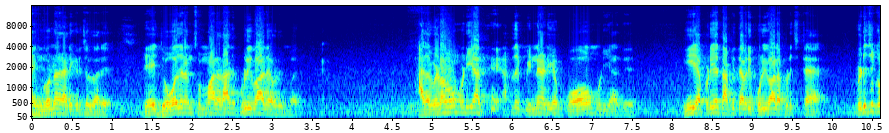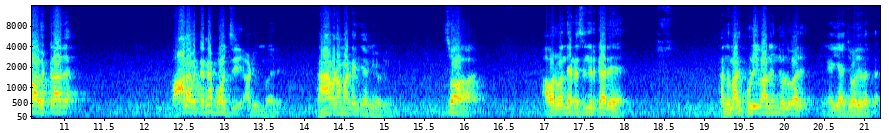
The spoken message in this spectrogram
எங்கள் ஒன்றார் அடிக்கடி சொல்வார் ஏய் ஜோதிடம் சும்மா இல்லடா அது புலிவாடு அதை விடவும் முடியாது. அது பின்னாடியே போகவும் முடியாது. நீ எப்படியோ தப்பி தவறி புலிவாலை பிடிச்சிட்ட. பிடிச்சிக்கோ விட்டுறாத. வாழை விட்டேன்னா போச்சு அப்படிம்பாரு. நான் விட மாட்டேன் சாமி அப்படின்னு ஸோ அவர் வந்து என்ன செஞ்சுருக்காரு? அந்த மாதிரி புலிவாளுன்னு சொல்லுவார் எங்கள் ஐயா ஜோதிடத்தை.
